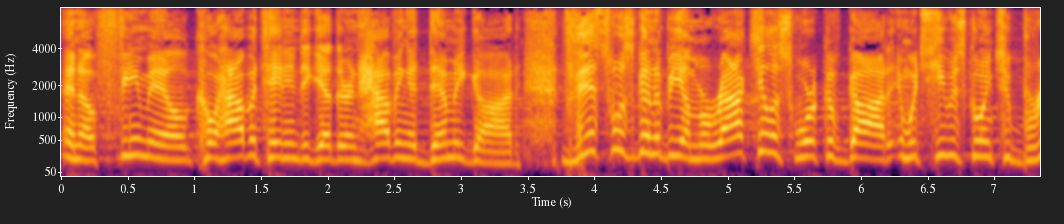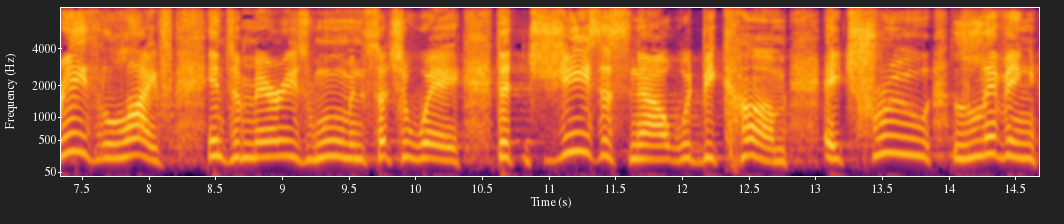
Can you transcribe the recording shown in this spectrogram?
and a female cohabitating together and having a demigod. This was going to be a miraculous work of God in which He was going to breathe life into Mary's womb in such a way that Jesus now would become a true living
